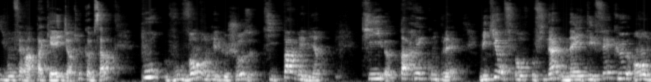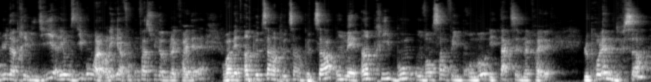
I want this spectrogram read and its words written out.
ils vont faire un package, un truc comme ça, pour vous vendre quelque chose qui paraît bien, qui paraît complet, mais qui au, final n'a été fait que en une après-midi. Allez, on se dit bon alors les gars, faut qu'on fasse une offre Black Friday. On va mettre un peu de ça, un peu de ça, un peu de ça. On met un prix, boum, on vend ça, on fait une promo et tac, c'est le Black Friday. Le problème de ça,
